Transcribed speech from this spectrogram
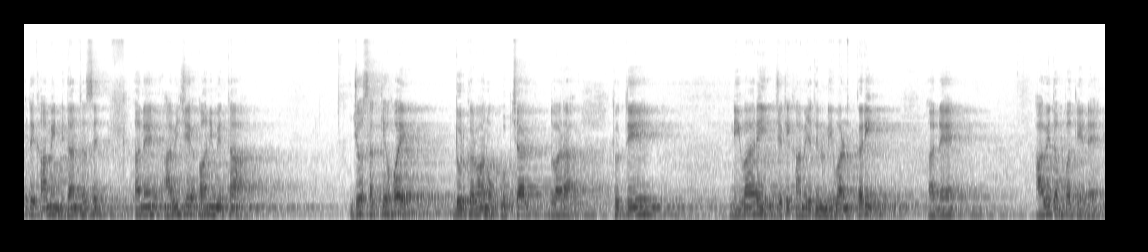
તો તે ખામી નિદાન થશે અને આવી જે અનિયમિતતા જો શક્ય હોય દૂર કરવાનો ઉપચાર દ્વારા, તો તે નિવારી, જે કંઈ ખામી છે તેનું નિવારણ કરી અને આવી દંપતીને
